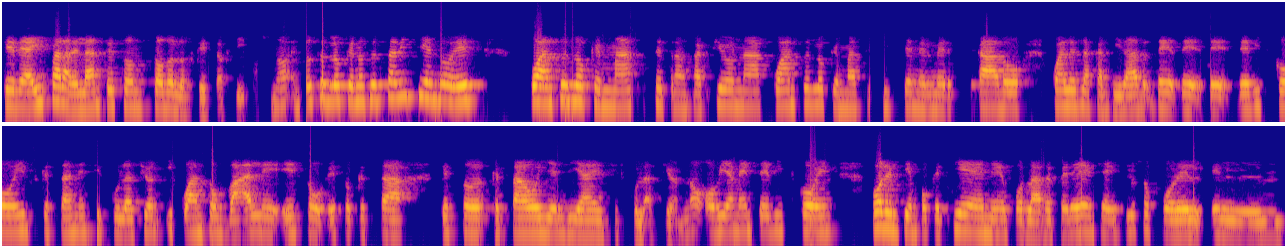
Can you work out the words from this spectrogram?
que, de ahí para adelante son todos los criptoactivos, ¿no? Entonces lo que nos está diciendo es cuánto es lo que más se transacciona, cuánto es lo que más existe en el mercado, cuál es la cantidad de, de, de, bitcoins que están en circulación y cuánto vale eso, eso que está, que, esto, que está hoy en día en circulación, ¿no? Obviamente Bitcoin por el tiempo que tiene, por la referencia, incluso por el, el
